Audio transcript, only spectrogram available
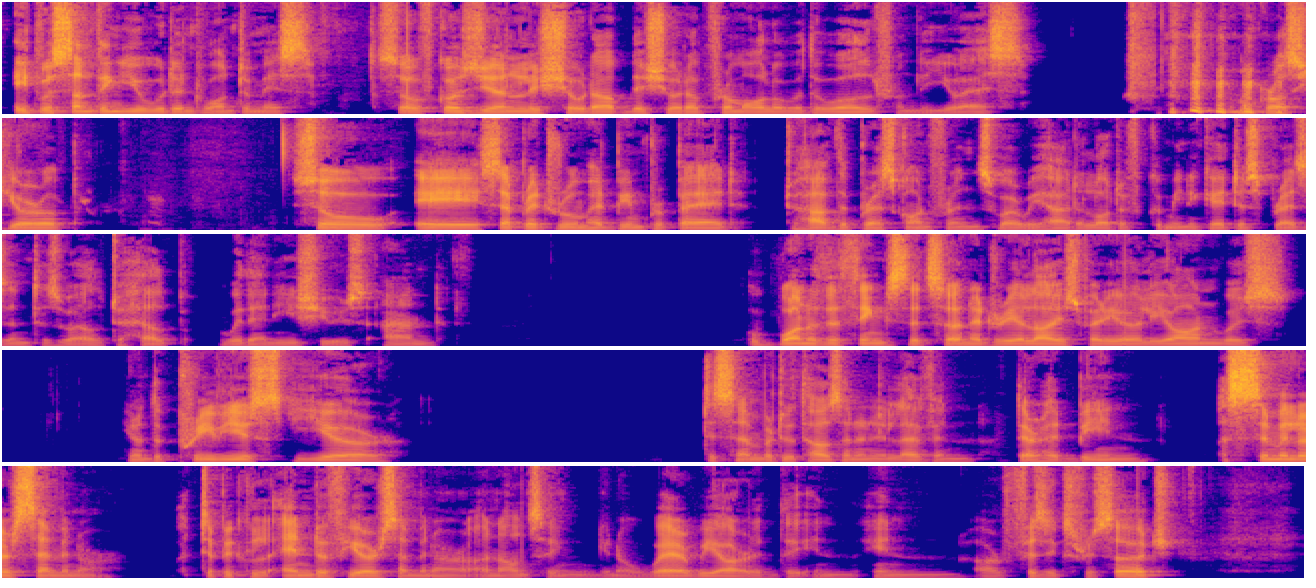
it was something you wouldn't want to miss. So of course, journalists showed up. They showed up from all over the world, from the US, from across Europe. So a separate room had been prepared to have the press conference where we had a lot of communicators present as well to help with any issues. And one of the things that CERN had realized very early on was, you know, the previous year, December 2011, there had been a similar seminar a typical end of year seminar announcing you know where we are in the, in in our physics research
